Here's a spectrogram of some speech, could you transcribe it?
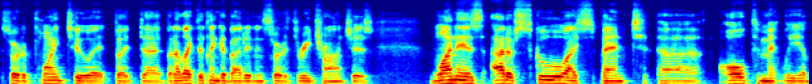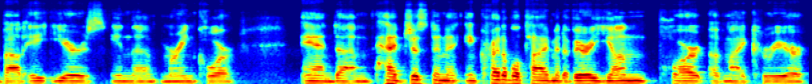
sort of point to it, but uh, but I like to think about it in sort of three tranches. One is out of school, I spent uh, ultimately about eight years in the Marine Corps and um, had just an incredible time at a very young part of my career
